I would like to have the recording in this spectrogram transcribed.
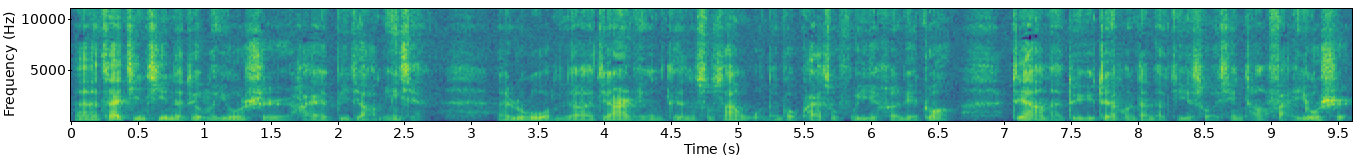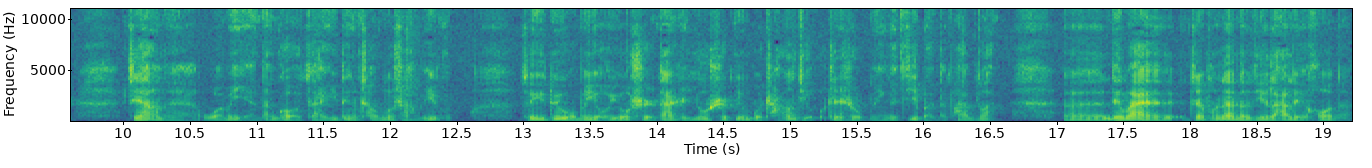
呃，在近期呢，对我们优势还比较明显。呃，如果我们的歼二零跟苏三五能够快速服役和列装，这样呢，对于阵风战斗机所形成反优势，这样呢，我们也能够在一定程度上弥补。所以，对我们有优势，但是优势并不长久，这是我们一个基本的判断。呃，另外，阵风战斗机来了以后呢，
